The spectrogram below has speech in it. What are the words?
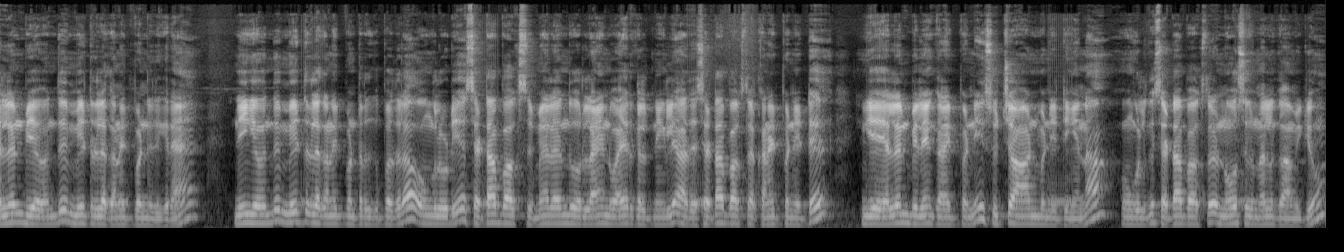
எல்என்பியை வந்து மீட்டரில் கனெக்ட் பண்ணியிருக்கிறேன். நீங்கள் வந்து மீட்டரில் கனெக்ட் பண்ணுறதுக்கு பதிலாக உங்களுடைய செட்டாப் பாக்ஸ் மேலேருந்து ஒரு லைன் ஒயர் கழட்டினீங்களே அதை செட்டாப் பாக்ஸில் கனெக்ட் பண்ணிவிட்டு இங்கே எல்என்பிலையும் கனெக்ட் பண்ணி சுவிட்சை ஆன் பண்ணிட்டீங்கன்னா உங்களுக்கு செட்டாப் பாக்ஸில் நோ சிக்னலும் காமிக்கும்.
